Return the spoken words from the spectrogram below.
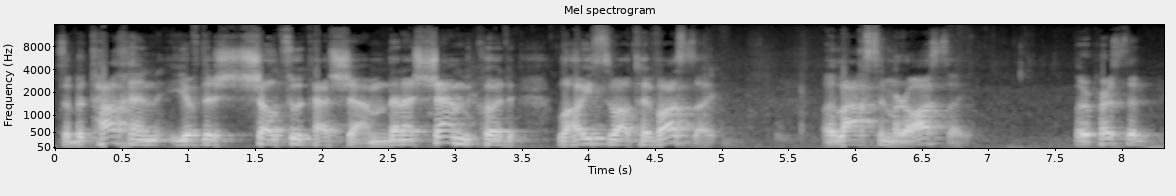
So betachen, you have to shaltzu to Hashem. Then Hashem could lahaisval tevasai, or lachsim merasai. But a person,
